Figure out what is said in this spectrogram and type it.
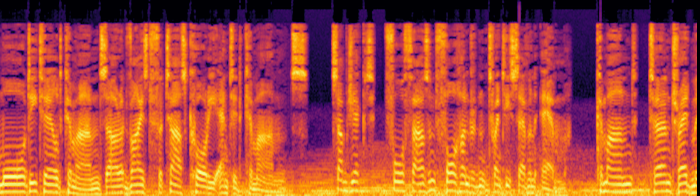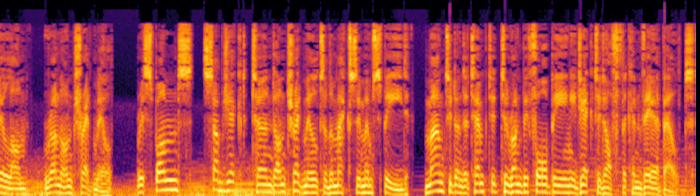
more detailed commands are advised for task-oriented commands. Subject, 4427M. Command, turn treadmill on, run on treadmill. Response, subject turned on treadmill to the maximum speed, mounted and attempted to run before being ejected off the conveyor belt.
